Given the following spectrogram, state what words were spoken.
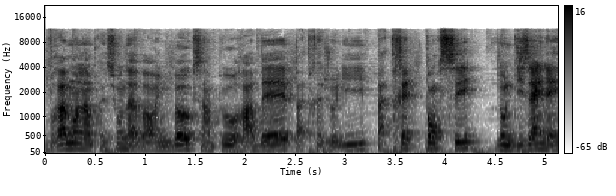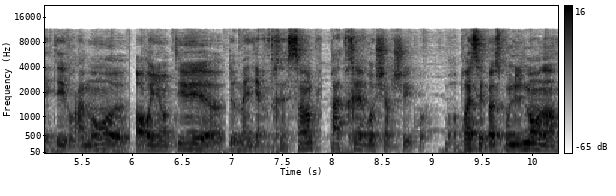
vraiment l'impression d'avoir une box un peu au rabais, pas très joli, pas très pensé, dont le design a été vraiment euh, orienté euh, de manière très simple, pas très recherché quoi. Bon après c'est pas ce qu'on lui demande, hein.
